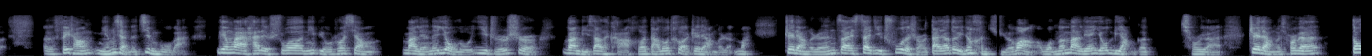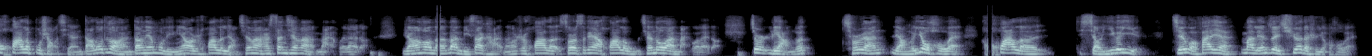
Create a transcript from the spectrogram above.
呃，非常明显的进步吧。另外还得说，你比如说像曼联的右路一直是万比萨特卡和达洛特这两个人嘛，这两个人在赛季初的时候，大家都已经很绝望了。我们曼联有两个。球员，这两个球员都花了不少钱。达洛特好像当年穆里尼奥是花了两千万还是三千万买回来的，然后呢，万比萨卡呢是花了索尔斯克亚花了五千多万买过来的。就是两个球员，两个右后卫花了小一个亿，结果发现曼联最缺的是右后卫。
